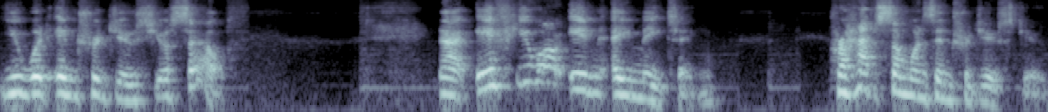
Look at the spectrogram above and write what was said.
you would introduce yourself. Now, if you are in a meeting, perhaps someone's introduced you.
